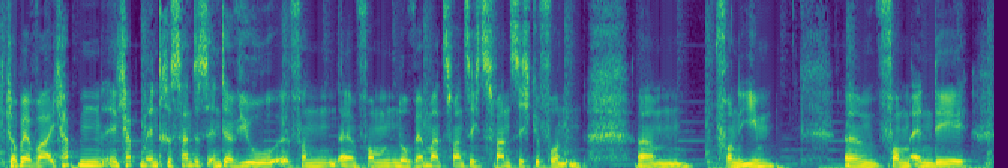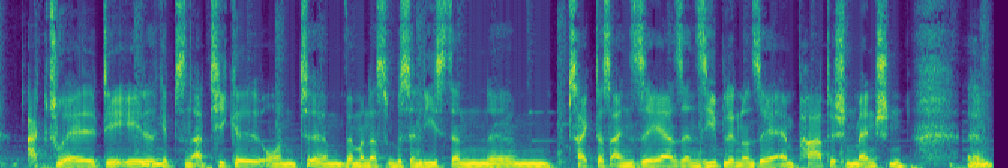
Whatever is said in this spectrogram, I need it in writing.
Ich glaube, er war. Ich habe ein, hab ein interessantes Interview äh, von, äh, vom November 2020 gefunden ähm, von ihm, ähm, vom ND aktuell.de, da gibt es einen Artikel und ähm, wenn man das ein bisschen liest, dann ähm, zeigt das einen sehr sensiblen und sehr empathischen Menschen, ähm,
